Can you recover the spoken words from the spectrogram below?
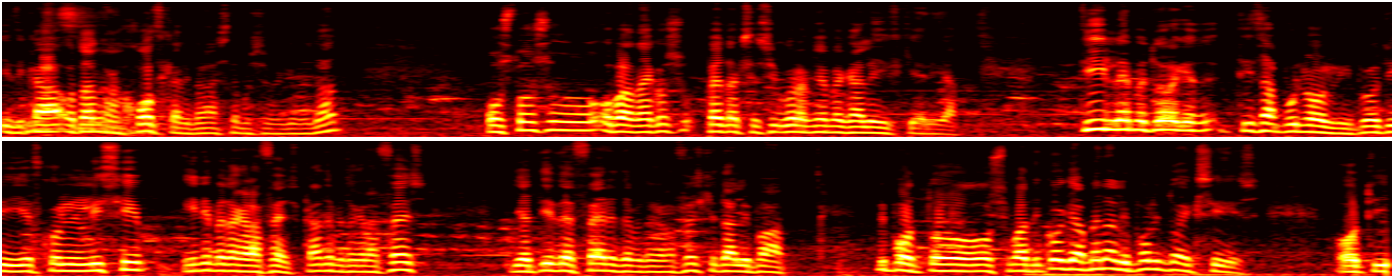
ειδικά όταν αγχώθηκαν οι πράσινοι και μετά. Ωστόσο, ο Παναθηναϊκός πέταξε σίγουρα μια μεγάλη ευκαιρία. Τι λέμε τώρα και τι θα πούν όλοι. Η πρώτη εύκολη λύση είναι οι μεταγραφές. Κάντε μεταγραφές, γιατί δεν φέρετε μεταγραφές κτλ. Λοιπόν, το σημαντικό για μένα λοιπόν είναι το εξής. Ότι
